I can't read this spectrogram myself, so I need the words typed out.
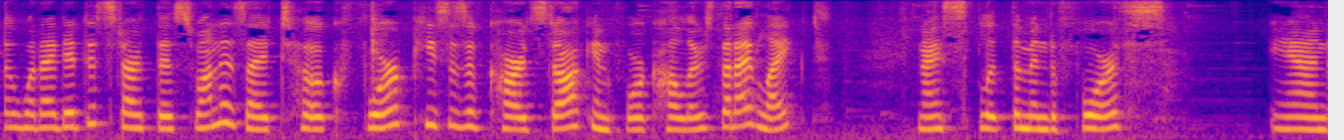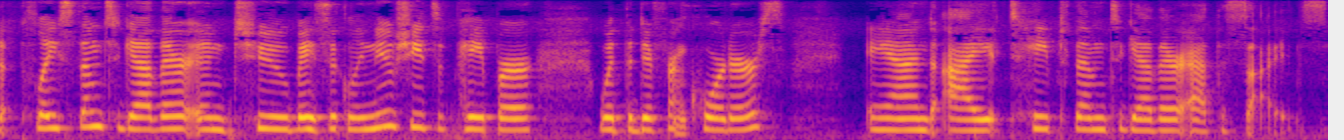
So what I did to start this one is I took four pieces of cardstock in four colors that I liked, and I split them into fourths and placed them together into basically new sheets of paper with the different quarters and I taped them together at the sides.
